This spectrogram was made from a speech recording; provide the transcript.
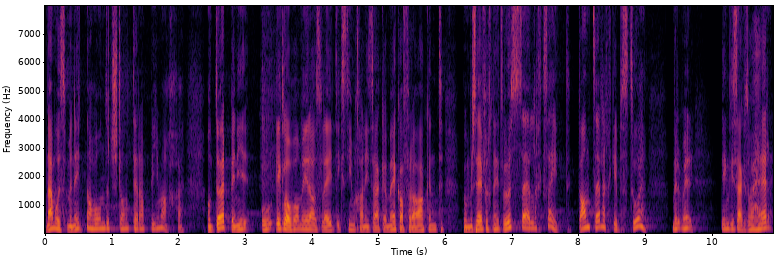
Dann muss man nicht noch 100 Stunden Therapie machen. Und dort bin ich, ich glaube auch mir als Leitungsteam kann ich sagen, mega fragend, weil wir es einfach nicht wissen, ehrlich gesagt. Ganz ehrlich, ich gebe es zu. Wir, wir irgendwie sagen so, Herr,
